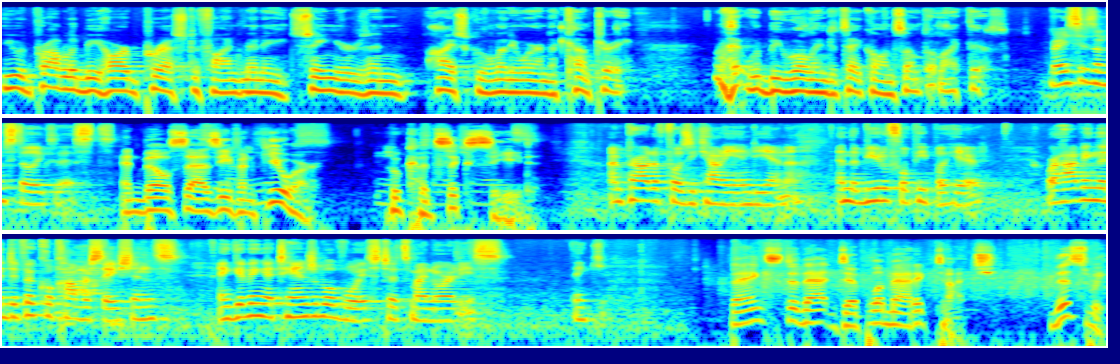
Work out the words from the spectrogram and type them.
You would probably be hard pressed to find many seniors in high school anywhere in the country that would be willing to take on something like this. Racism still exists. And Bill says even fewer who could succeed. I'm proud of Posey County, Indiana, and the beautiful people here. We're having the difficult conversations and giving a tangible voice to its minorities. Thank you. Thanks to that diplomatic touch. This week,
